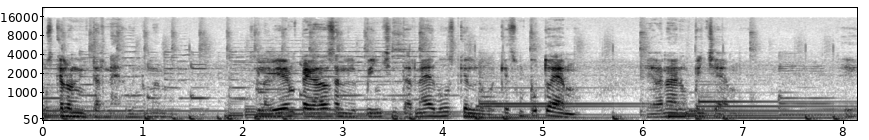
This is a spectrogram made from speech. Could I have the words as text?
Búsquelo en internet, güey. Se la viven pegados en el pinche internet, búsquenlo, güey, que es un puto emo. Y van a ver un pinche emo. ¿sí?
